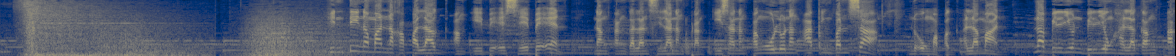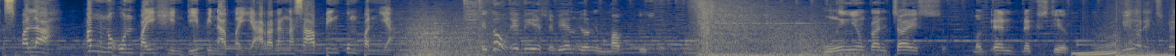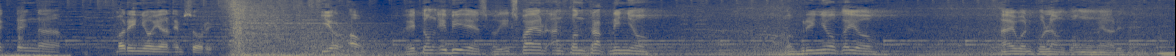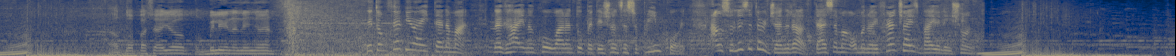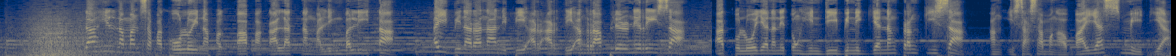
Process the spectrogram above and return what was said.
Hindi naman nakapalag ang ABS-CBN nang tanggalan sila ng prangkisa ng Pangulo ng ating bansa noong mapag-alaman na bilyon-bilyong halagang tax pala ang noon pa'y hindi pinabayaran ng nasabing kumpanya. Ikaw, ABS-CBN, you're yung mouthpiece. Ang inyong franchise mag-end next year. We are expecting na ma-renew yan. I'm sorry. You're out. Itong ABS, pag expire ang contract ninyo, mag-renew kayo, aywan ko lang kung ang mangyari sa inyo. Ako pa sa iyo, pagbili na ninyo yan. Nitong February 10 naman, naghain ng quo warranto petition sa Supreme Court ang Solicitor General dahil sa mga umano'y franchise violation. Dahil naman sa patuloy na pagpapakalat ng maling balita, ay binara na ni PRRD ang Rappler ni Risa at tuluyan na nitong hindi binigyan ng prangkisa ang isa sa mga bias media.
